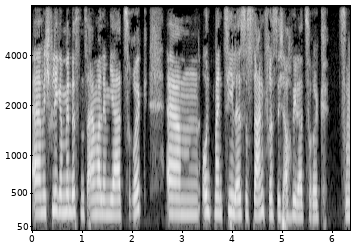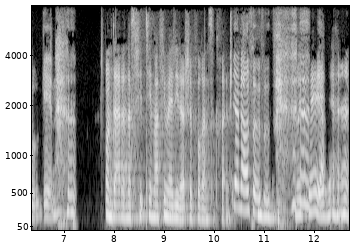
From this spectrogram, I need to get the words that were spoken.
Ähm, ich fliege mindestens einmal im Jahr zurück. Ähm, und mein Ziel ist es, langfristig auch wieder zurückzugehen. Und da dann das Thema Female Leadership voranzutreiben. Genau so ist es. Okay. ja.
